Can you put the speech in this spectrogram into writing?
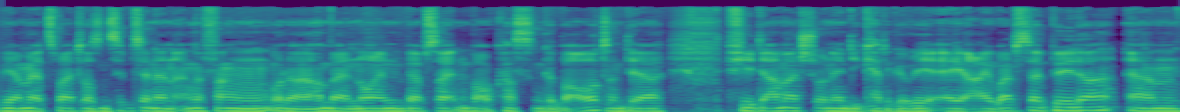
wir haben ja 2017 dann angefangen oder haben wir einen neuen Webseitenbaukasten gebaut und der fiel damals schon in die Kategorie AI Website Builder, ähm,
